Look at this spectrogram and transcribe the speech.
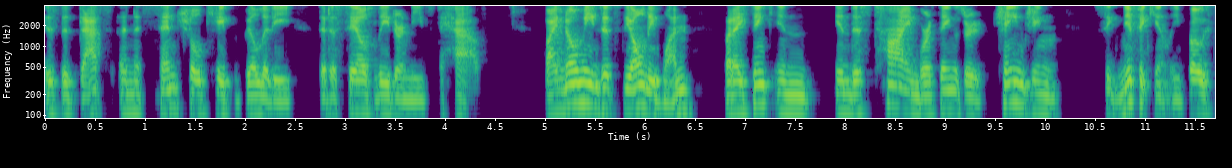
is that that's an essential capability that a sales leader needs to have by no means it's the only one but i think in in this time where things are changing significantly both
